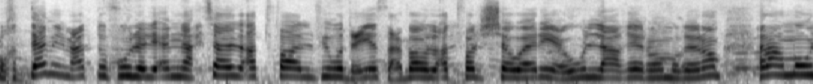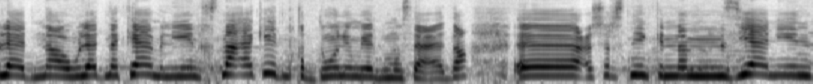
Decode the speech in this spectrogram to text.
وخدامين مع الطفولة لأن حتى الأطفال في وضعية صعبة ولا الشوارع ولا غيرهم وغيرهم راهم أولادنا. أولادنا كاملين. خصنا أكيد نقدموا لهم المساعده آه، عشر سنين كنا مزيانين.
